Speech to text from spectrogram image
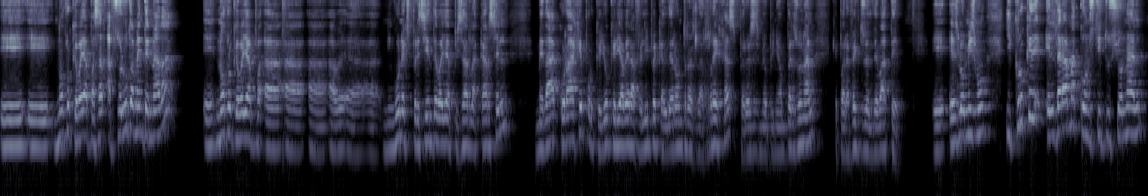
eh, eh, no creo que vaya a pasar absolutamente nada. no creo que vaya a, ningún expresidente vaya a pisar la cárcel. Me da coraje porque yo quería ver a Felipe Calderón tras las rejas, pero esa es mi opinión personal, que para efectos del debate eh, es lo mismo. Y creo que el drama constitucional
